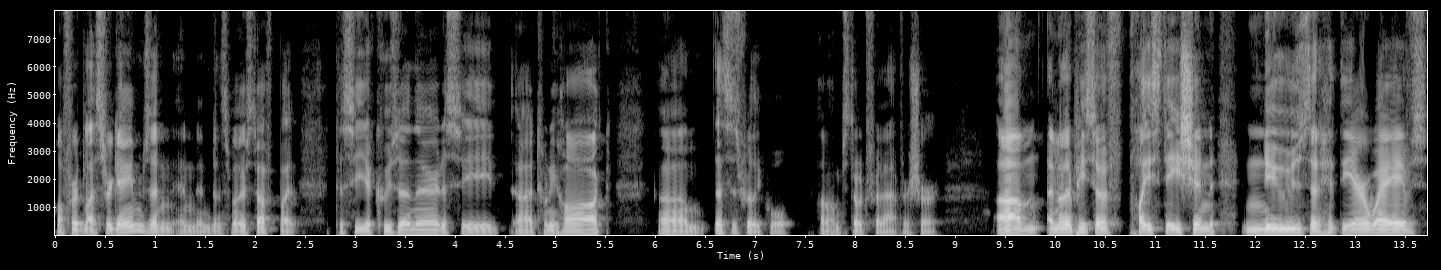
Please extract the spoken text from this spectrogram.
offered lesser games and and, and done some other stuff. But to see Yakuza in there, to see uh, Tony Hawk, um, this is really cool. I'm stoked for that for sure. Um, another piece of PlayStation news that hit the airwaves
